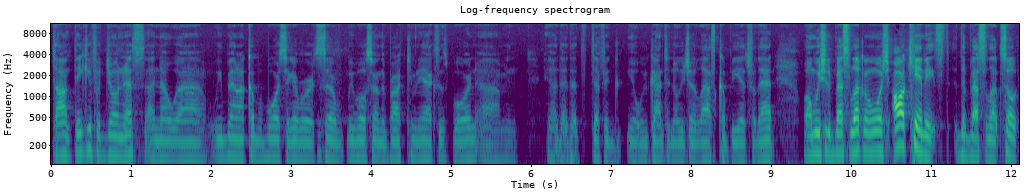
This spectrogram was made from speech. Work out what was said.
Tom, thank you for joining us. I know uh, we've been on a couple boards together. So we both serve on the Broad Community Access Board. Um, you know that, that's definitely you know we've gotten to know each other the last couple years for that. Well, we wish you the best of luck, and we wish all candidates the best of luck. So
